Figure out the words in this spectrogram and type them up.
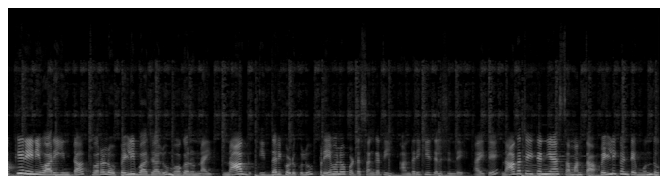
అక్కినేని వారి ఇంట త్వరలో పెళ్ళి బాజాలు మోగనున్నాయి. నాగ్ ఇద్దరి కొడుకులు ప్రేమలో పడ్డ సంగతి అందరికీ తెలిసిందే. అయితే నాగ చైతన్య సమంత పెళ్ళి కంటే ముందు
